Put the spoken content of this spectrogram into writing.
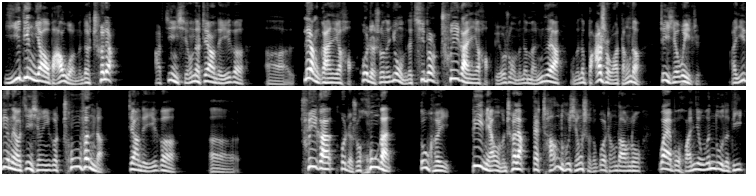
一定要把我们的车辆啊进行的这样的一个呃晾干也好，或者说呢用我们的气泵吹干也好，比如说我们的门子呀、我们的把手啊等等这些位置啊，一定呢要进行一个充分的这样的一个呃。吹干或者说烘干都可以，避免我们车辆在长途行驶的过程当中，外部环境温度的低，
